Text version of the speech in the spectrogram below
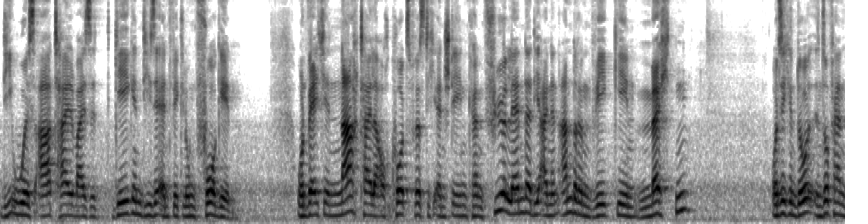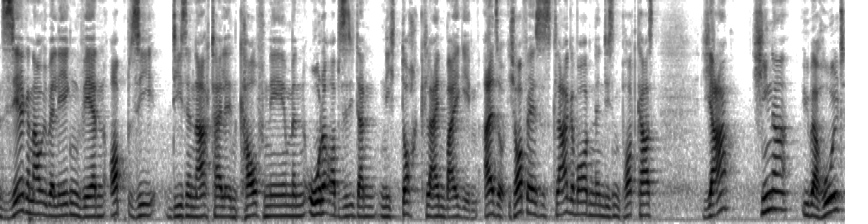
die USA teilweise gegen diese Entwicklung vorgehen und welche Nachteile auch kurzfristig entstehen können für Länder, die einen anderen Weg gehen möchten und sich insofern sehr genau überlegen werden, ob sie diese Nachteile in Kauf nehmen oder ob sie sie dann nicht doch klein beigeben. Also, ich hoffe, es ist klar geworden in diesem Podcast. Ja, China überholt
